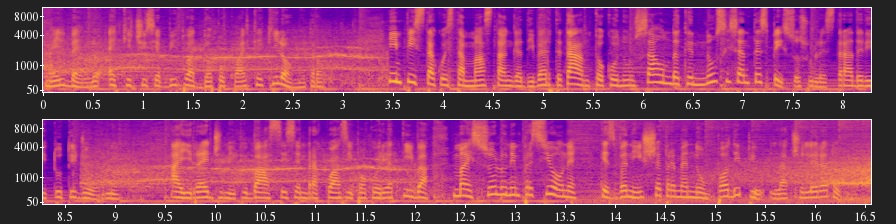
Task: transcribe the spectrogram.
ma il bello è che ci si abitua dopo qualche chilometro. In pista questa Mustang diverte tanto con un sound che non si sente spesso sulle strade di tutti i giorni. Ai regimi più bassi sembra quasi poco reattiva, ma è solo un'impressione che svanisce premendo un po' di più l'acceleratore.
